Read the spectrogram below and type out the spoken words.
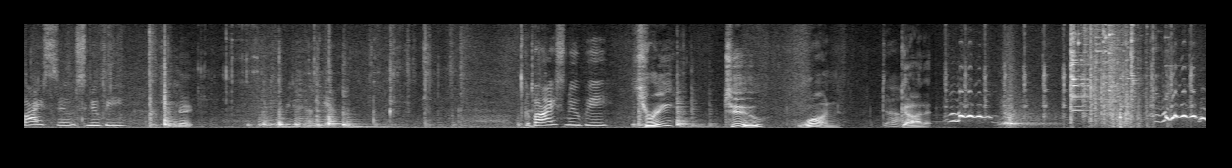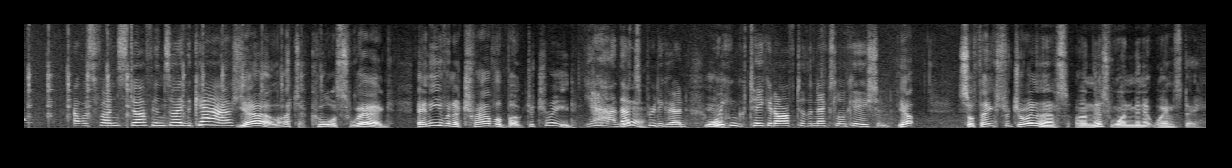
Bye, Sno- Snoopy. Okay. Let me do that again. Goodbye, Snoopy. Three, two, one. Done. Got it. That was fun stuff inside the cache. Yeah, lots of cool swag. And even a travel bug to trade. Yeah, that's Yeah. pretty good. Yeah. We can take it off to the next location. Yep. So thanks for joining us on this One Minute Wednesday.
